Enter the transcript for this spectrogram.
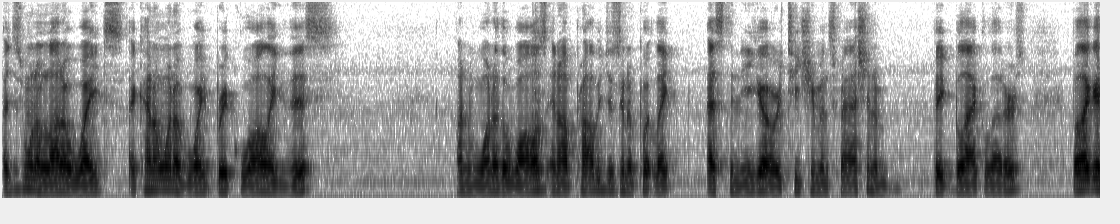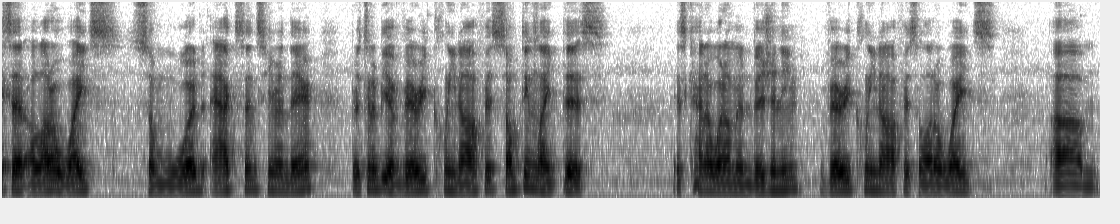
I just want a lot of whites. I kind of want a white brick wall like this on one of the walls and I'm probably just going to put like Estaniga or Teaching Men's Fashion in big black letters. But like I said, a lot of whites some wood accents here and there, but it's going to be a very clean office. Something like this is kind of what I'm envisioning. Very clean office, a lot of whites, um,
